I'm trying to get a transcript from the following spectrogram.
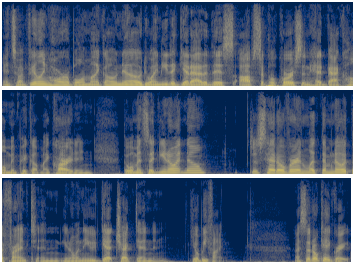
And so I'm feeling horrible. I'm like, oh no, do I need to get out of this obstacle course and head back home and pick up my card? And the woman said, you know what? No, just head over and let them know at the front. And, you know, when you get checked in and you'll be fine. I said, okay, great.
